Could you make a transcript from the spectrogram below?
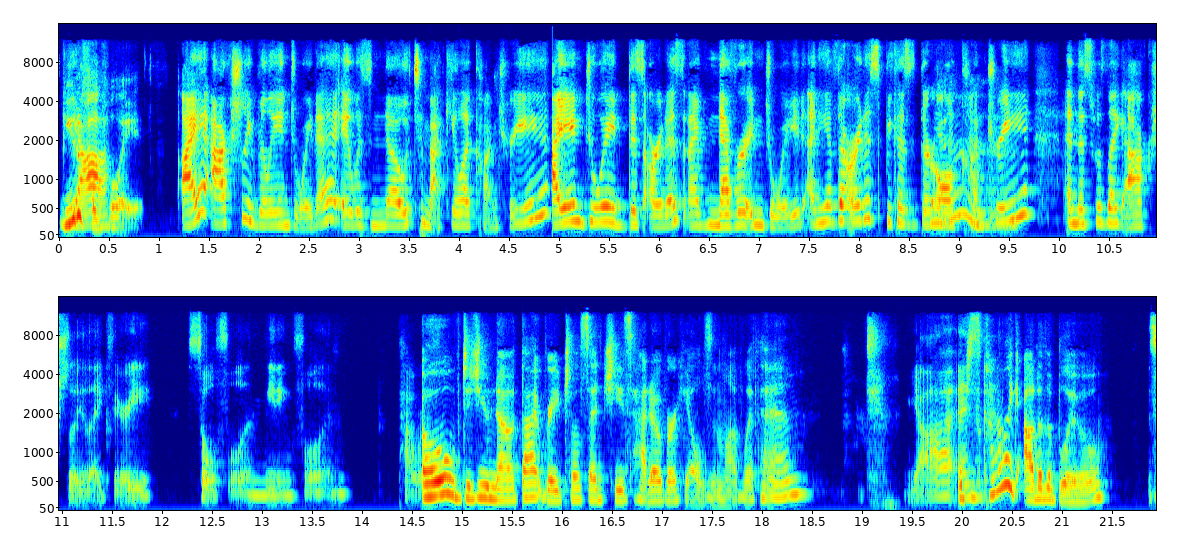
Beautiful Yeah. voice. I actually really enjoyed it. It was no Temecula country. I enjoyed this artist and I've never enjoyed any of their artists because they're all country. And this was like actually like very soulful and meaningful and powerful. Oh, did you note that Rachel said she's head over heels in love with him? yeah. Which is kind of like out of the blue.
